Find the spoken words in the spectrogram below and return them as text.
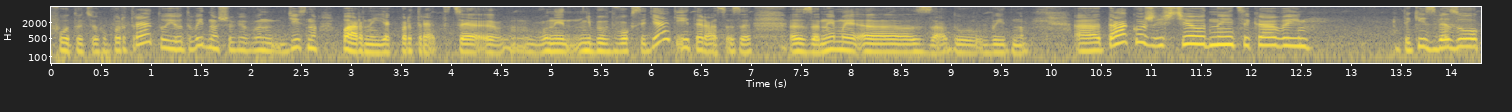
фото цього портрету. І от видно, що він- дійсно парний як портрет. Це е, вони ніби вдвох сидять, і тераса за, за ними е, ззаду видно. Також ще одне цікавий. Такий зв'язок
